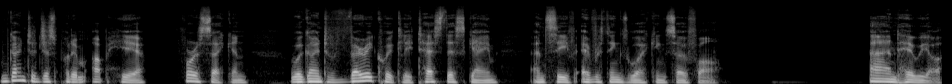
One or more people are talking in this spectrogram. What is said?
I'm going to just put him up here for a second. We're going to very quickly test this game and see if everything's working so far. And here we are.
